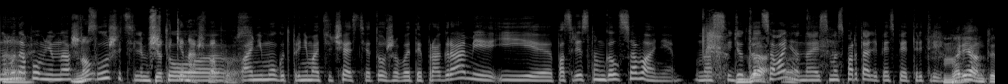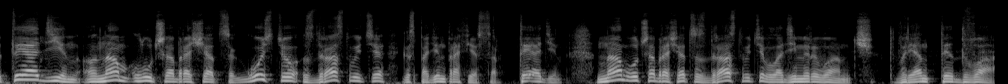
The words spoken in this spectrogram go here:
Но мы А, напомним нашим но слушателям, что наш вопрос. они могут принимать участие тоже в этой программе и посредством голосования. У нас идет Да, голосование на смс-портале 5533. Варианты Т1. Нам лучше обращаться к гостю. Здравствуйте, господин профессор. Т1. Нам лучше обращаться Здравствуйте, Владимир Иванович. Вариант Т2.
